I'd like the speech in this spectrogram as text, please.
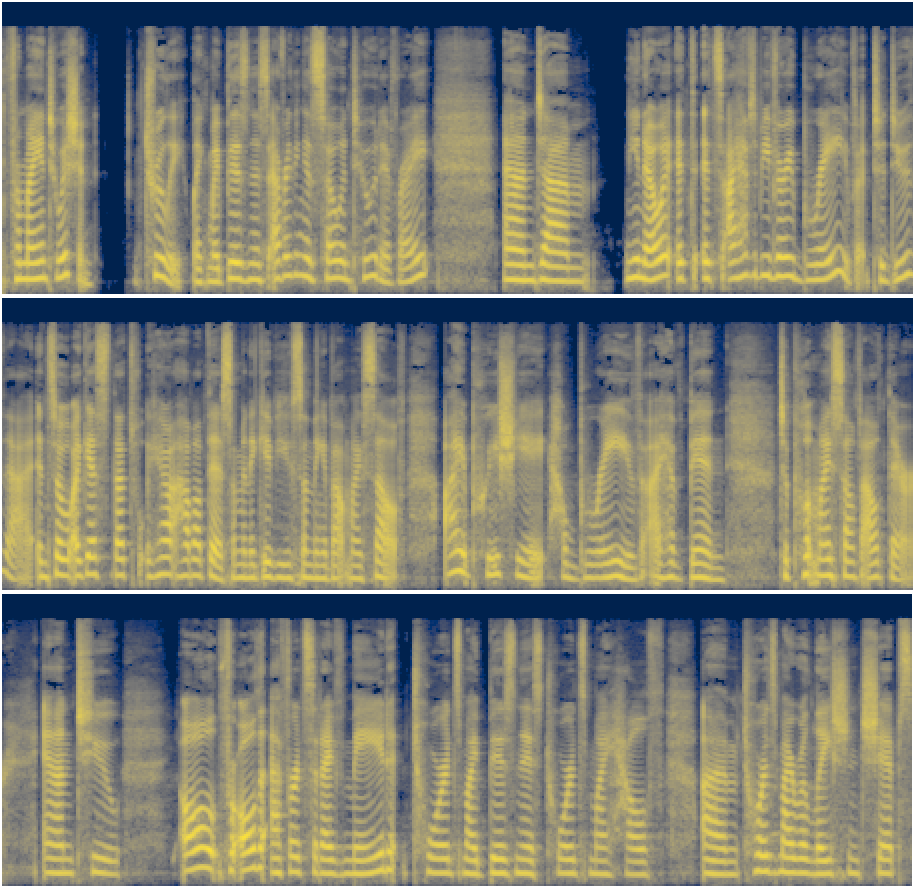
from my intuition, truly. Like my business, everything is so intuitive, right? And, um, you know, it, it, it's, I have to be very brave to do that. And so I guess that's, how about this? I'm going to give you something about myself. I appreciate how brave I have been to put myself out there and to, all for all the efforts that I've made towards my business, towards my health, um, towards my relationships,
